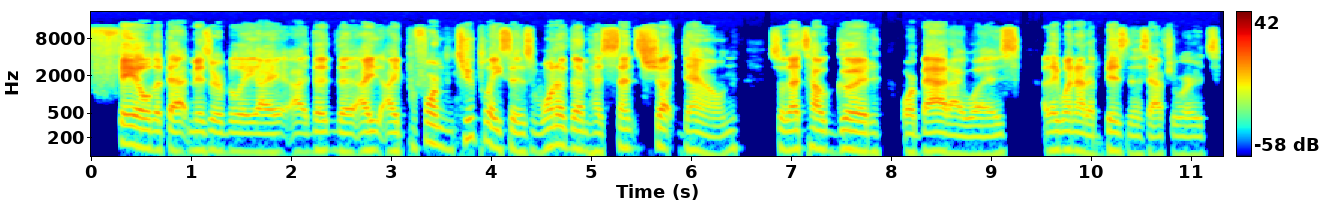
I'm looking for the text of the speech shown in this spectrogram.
failed at that miserably. I, I the the I, I performed in two places. One of them has since shut down, so that's how good or bad I was. They went out of business afterwards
